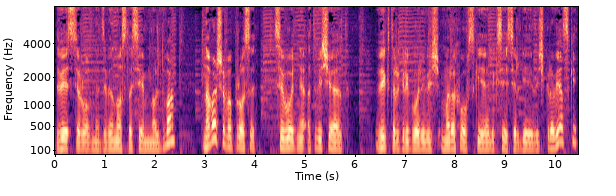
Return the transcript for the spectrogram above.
200 ровно 9702. На ваши вопросы сегодня отвечают Виктор Григорьевич Мараховский и Алексей Сергеевич Кровецкий,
